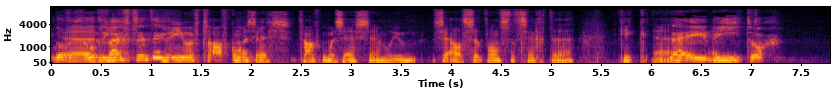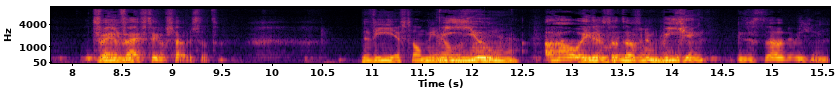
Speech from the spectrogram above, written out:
wat is Eh, dat, Wii- 25? Wii U heeft 12,6 12,6 eh, miljoen. Als althans dat zegt eh Kik. eh, Nee, wie, toch? 52 of zo is dat. De Wii heeft wel meer. Wii U? mij. Oh, ik dacht dat het over de Wii ging. Ik dacht dat het over de Wii ging.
